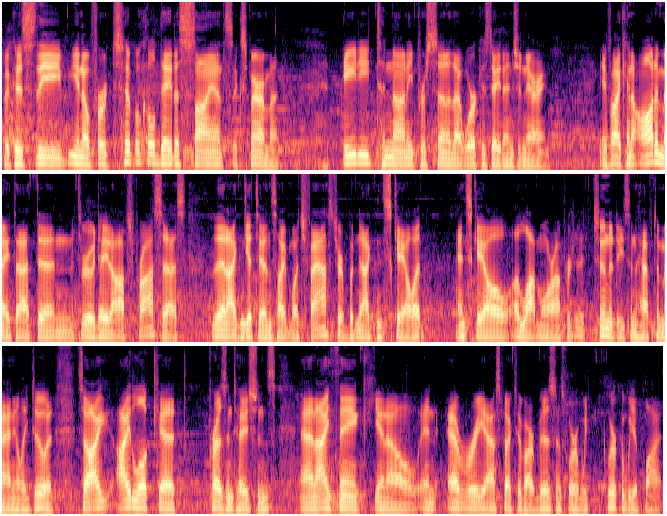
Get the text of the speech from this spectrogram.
Because the, you know, for a typical data science experiment, 80 to 90% of that work is data engineering. If I can automate that then through a data ops process, then I can get to insight much faster, but I can scale it and scale a lot more opportunities and have to manually do it. So I, I look at presentations and I think, you know, in every aspect of our business, where, we, where could we apply it?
